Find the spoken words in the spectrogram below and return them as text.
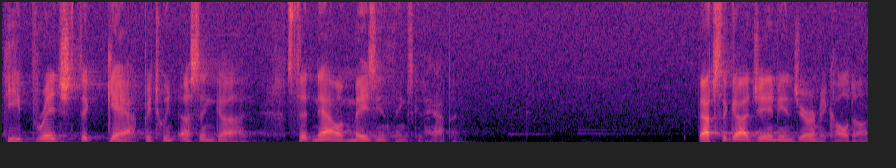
he bridged the gap between us and God so that now amazing things could happen. That's the God Jamie and Jeremy called on.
